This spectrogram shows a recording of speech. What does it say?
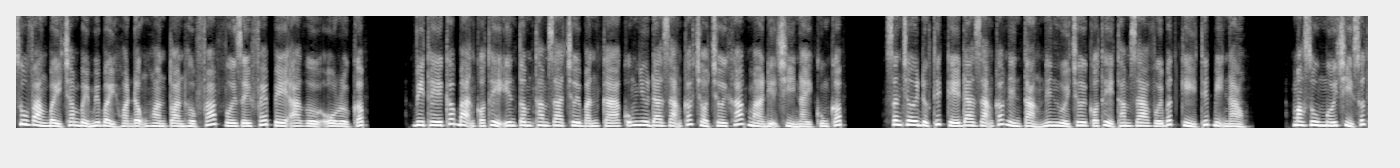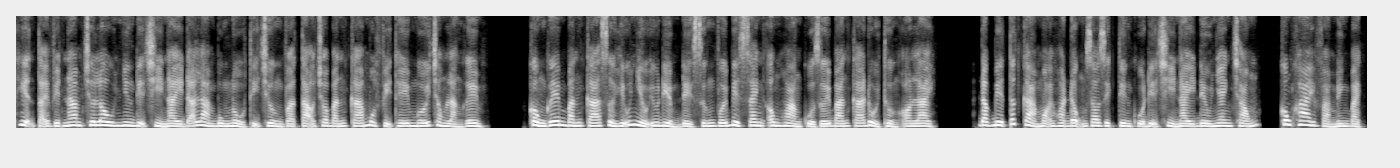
Su vàng 777 hoạt động hoàn toàn hợp pháp với giấy phép PAGOR cấp. Vì thế các bạn có thể yên tâm tham gia chơi bắn cá cũng như đa dạng các trò chơi khác mà địa chỉ này cung cấp. Sân chơi được thiết kế đa dạng các nền tảng nên người chơi có thể tham gia với bất kỳ thiết bị nào. Mặc dù mới chỉ xuất hiện tại Việt Nam chưa lâu nhưng địa chỉ này đã làm bùng nổ thị trường và tạo cho bắn cá một vị thế mới trong làng game. Cổng game bắn cá sở hữu nhiều ưu điểm để xứng với biệt danh ông hoàng của giới bán cá đổi thưởng online. Đặc biệt tất cả mọi hoạt động giao dịch tiền của địa chỉ này đều nhanh chóng, công khai và minh bạch.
